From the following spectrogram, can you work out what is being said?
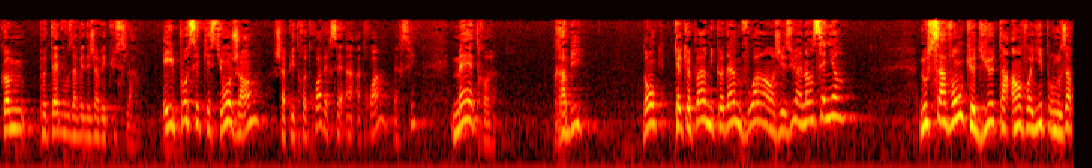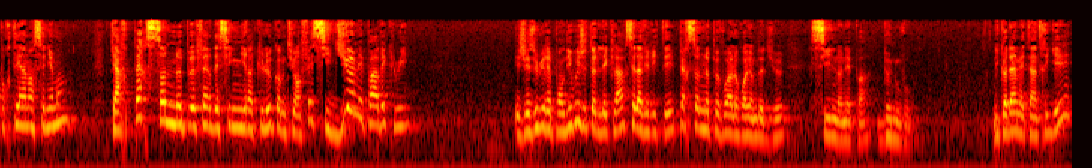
comme peut-être vous avez déjà vécu cela. Et il pose cette question, Jean, chapitre 3, versets 1 à 3, merci. Maître, rabbi. Donc, quelque part, Nicodème voit en Jésus un enseignant. Nous savons que Dieu t'a envoyé pour nous apporter un enseignement, car personne ne peut faire des signes miraculeux comme tu en fais si Dieu n'est pas avec lui. Et Jésus lui répondit, oui, je te le déclare, c'est la vérité, personne ne peut voir le royaume de Dieu s'il n'en est pas de nouveau. Nicodème est intrigué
